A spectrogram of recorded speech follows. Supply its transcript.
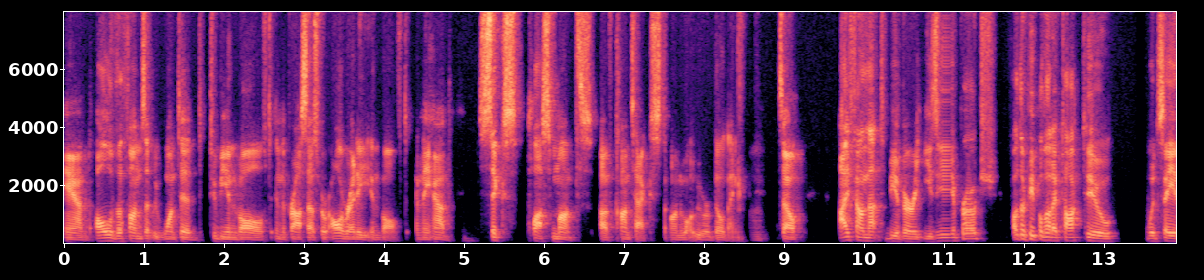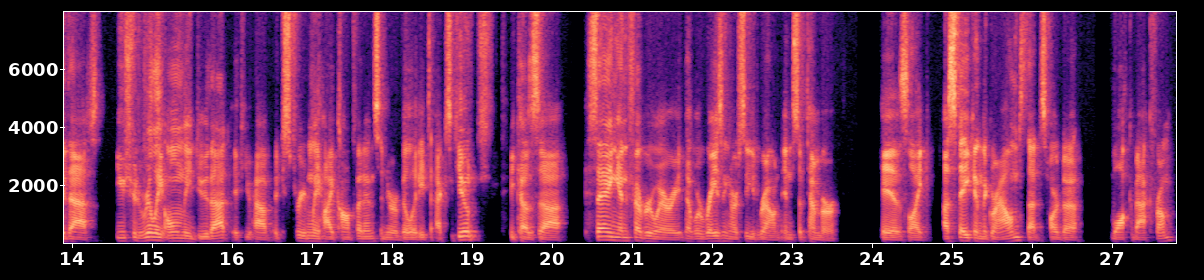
and all of the funds that we wanted to be involved in the process were already involved and they had six plus months of context on what we were building. So i found that to be a very easy approach. Other people that i've talked to would say that you should really only do that if you have extremely high confidence in your ability to execute because uh, saying in february that we're raising our seed round in september is like a stake in the ground that's hard to walk back from.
